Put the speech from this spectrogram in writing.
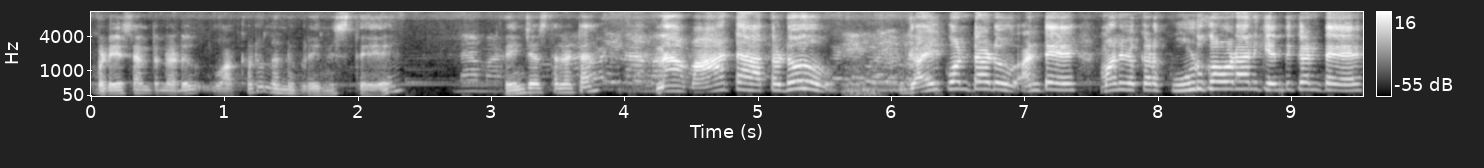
ఇప్పుడు ఏసి అంటున్నాడు ఒకడు నన్ను ప్రేమిస్తే ఏం చేస్తాడట? నా మాట అతడు గైకొంటాడు. అంటే మనం ఇక్కడ కూడుకోవడానికి ఎందుకంటే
